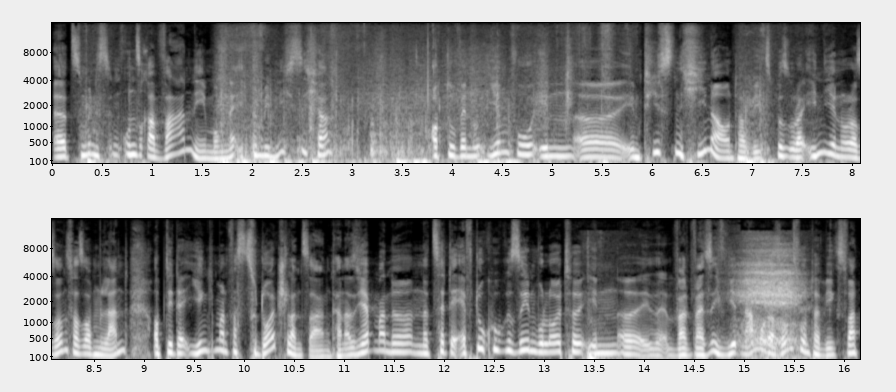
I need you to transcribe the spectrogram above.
äh, zumindest in unserer Wahrnehmung. Ne? Ich bin mir nicht sicher, ob du, wenn du irgendwo in, äh, im tiefsten China unterwegs bist oder Indien oder sonst was auf dem Land, ob dir da irgendjemand was zu Deutschland sagen kann. Also ich habe mal eine, eine ZDF-Doku gesehen, wo Leute in, äh, weiß ich, Vietnam oder sonst wo unterwegs waren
